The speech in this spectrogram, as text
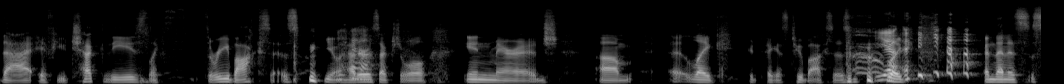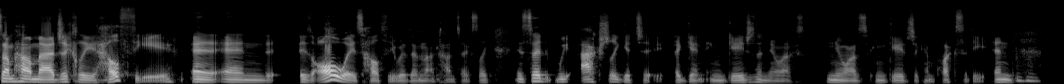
that if you check these like three boxes, you know, Yeah. heterosexual in marriage, um uh, like I guess two boxes, Yeah. like and then it's somehow magically healthy and and is always healthy within that context like instead we actually get to again engage the nuance nuance engage the complexity and Mhm.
